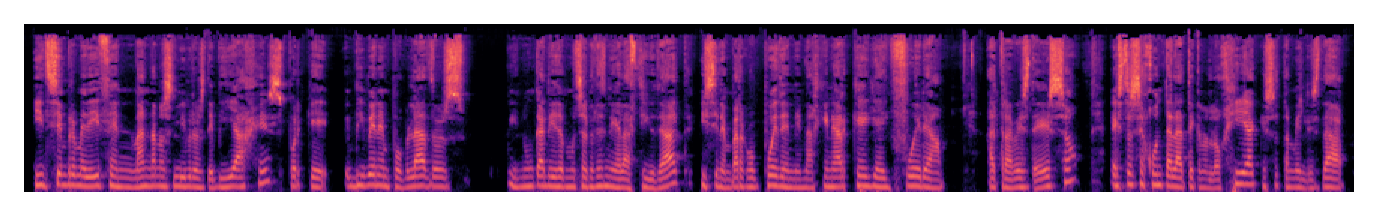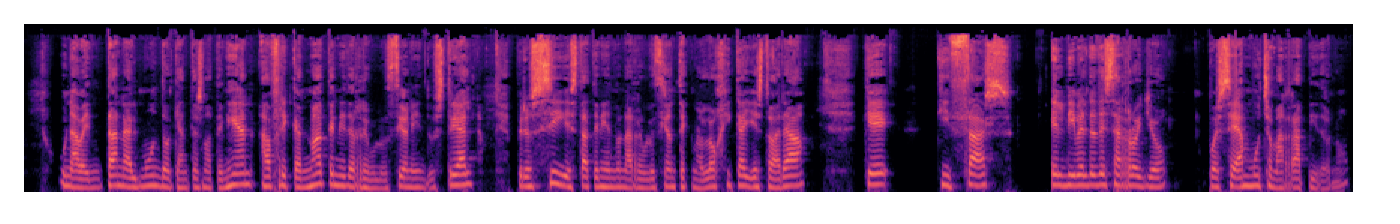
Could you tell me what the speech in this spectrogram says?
y siempre me dicen, mándanos libros de viajes porque viven en poblados y nunca han ido muchas veces ni a la ciudad y sin embargo pueden imaginar que ella y fuera a través de eso. Esto se junta a la tecnología, que eso también les da una ventana al mundo que antes no tenían. África no ha tenido revolución industrial, pero sí está teniendo una revolución tecnológica y esto hará que quizás el nivel de desarrollo pues sea mucho más rápido, ¿no?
